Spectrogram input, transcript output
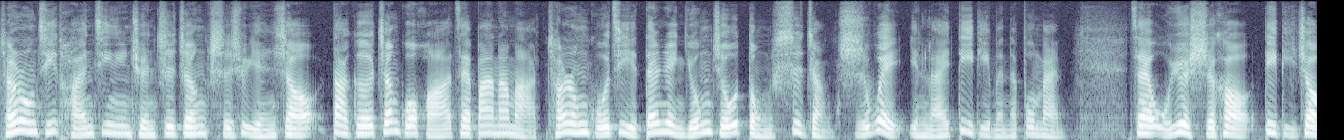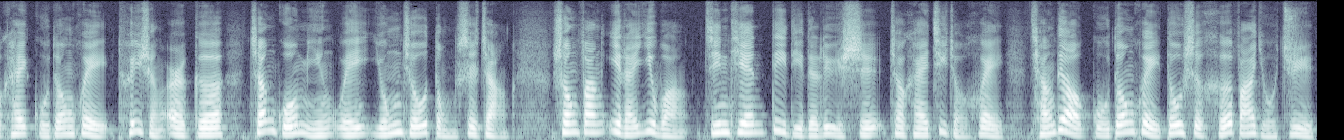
长荣集团经营权之争持续延烧，大哥张国华在巴拿马长荣国际担任永久董事长职位，引来弟弟们的不满。在五月十号，弟弟召开股东会，推选二哥张国明为永久董事长。双方一来一往，今天弟弟的律师召开记者会，强调股东会都是合法有据，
